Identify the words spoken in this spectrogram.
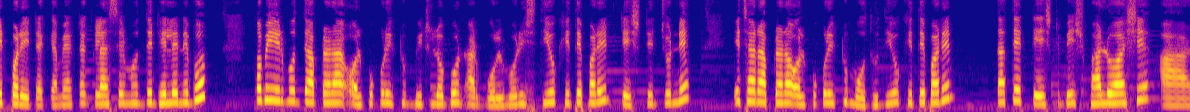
এরপরে এটাকে আমি একটা গ্লাসের মধ্যে ঢেলে নেব। তবে এর মধ্যে আপনারা অল্প করে একটু বিট লবণ আর গোলমরিচ দিয়েও খেতে পারেন টেস্টের জন্য। এছাড়া আপনারা অল্প করে একটু মধু দিয়েও খেতে পারেন। তাতে টেস্ট বেশ ভালো আসে আর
